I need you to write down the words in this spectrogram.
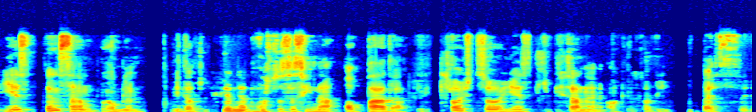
jest ten sam problem widoczny. Średnia 200-sesyjna opada, czyli coś, co jest przypisane okresowi bezsy.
